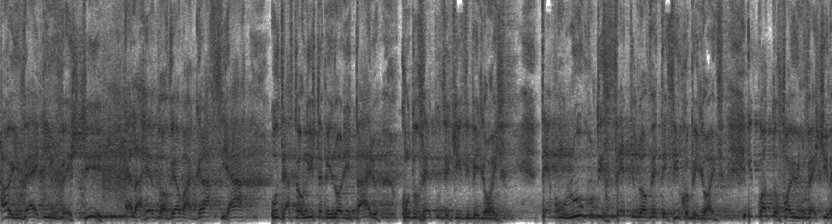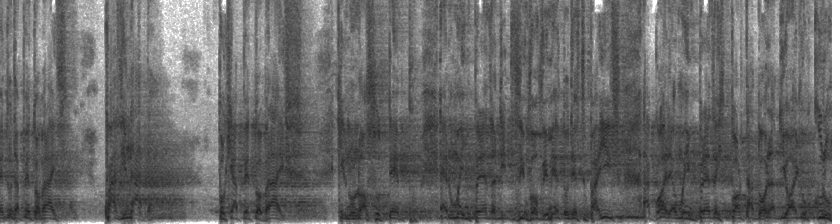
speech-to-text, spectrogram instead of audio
ao invés de investir, ela resolveu agraciar os acionistas minoritários com 215 bilhões. Teve um lucro de 195 bilhões. E quanto foi o investimento da Petrobras? Quase nada. Porque a Petrobras, que no nosso tempo era uma empresa de desenvolvimento desse país, agora é uma empresa exportadora de óleo cru.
